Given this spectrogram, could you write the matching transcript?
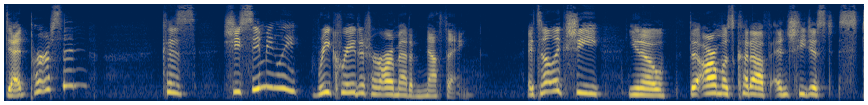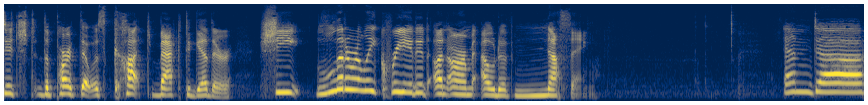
dead person? Because she seemingly recreated her arm out of nothing. It's not like she, you know, the arm was cut off and she just stitched the part that was cut back together. She literally created an arm out of nothing. And, uh,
